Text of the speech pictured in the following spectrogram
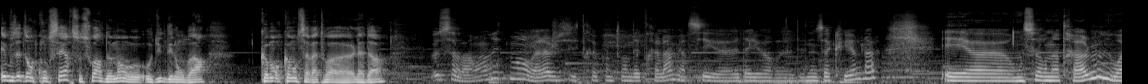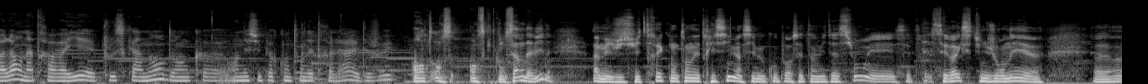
et vous êtes en concert ce soir demain au, au Duc des Lombards. Comment, comment ça va toi, Lada? Ça va, honnêtement, voilà, je suis très contente d'être là. Merci euh, d'ailleurs euh, de nous accueillir là. Et euh, on sort notre album, voilà, on a travaillé plus qu'un an, donc euh, on est super content d'être là et de jouer. en, en ce- en ce qui te concerne, David Ah mais je suis très content d'être ici, merci beaucoup pour cette invitation et c'est vrai que c'est une journée euh, euh,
